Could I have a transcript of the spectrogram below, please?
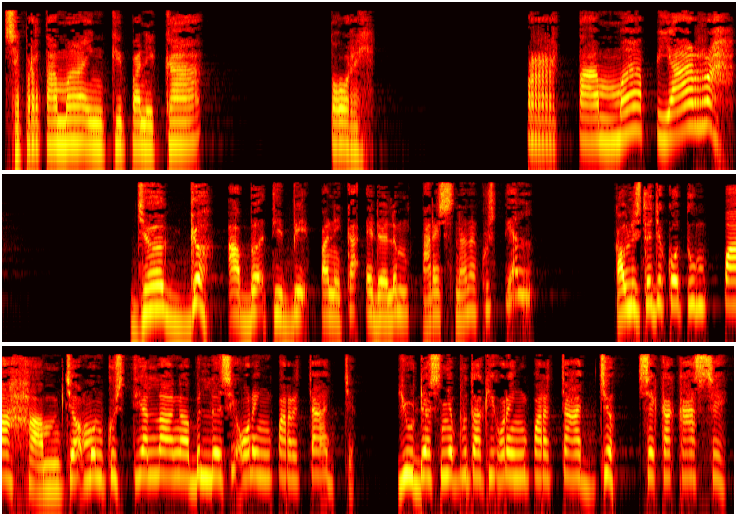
Sepertama ingki panika tore. Pertama piarah. Jegah abek tibi panika e dalam taris nana kustial. Kau lista aja kau tumpaham cak mon kustial lah ngabele si orang parcaja. Yudas nyebutaki orang parcaja sekakase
